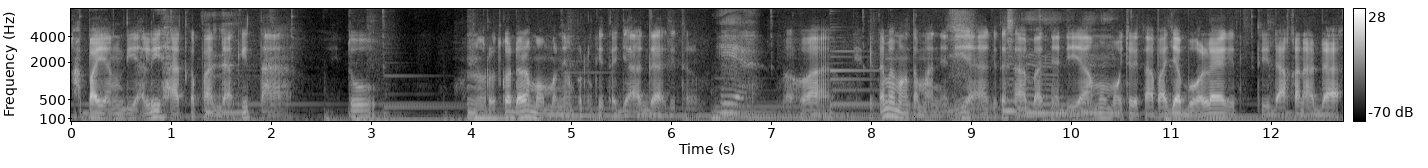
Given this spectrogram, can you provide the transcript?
apa yang dia lihat kepada kita itu menurutku adalah momen yang perlu kita jaga gitu loh. Iya. Bahwa ya kita memang temannya dia, kita sahabatnya dia, mau mau cerita apa aja boleh, gitu. tidak akan ada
